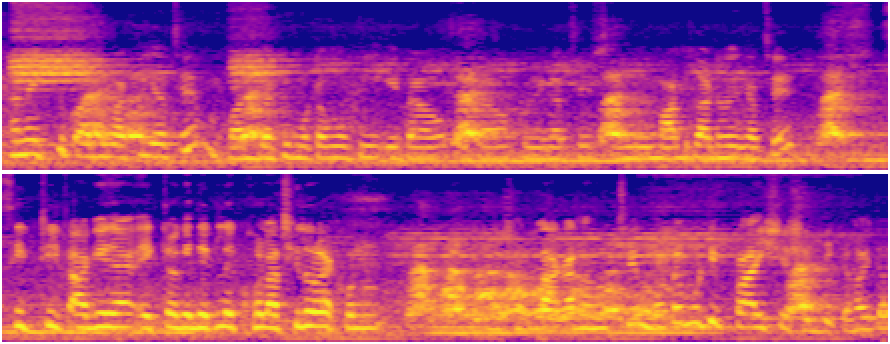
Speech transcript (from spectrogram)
এখানে একটু কাজ বাকি আছে। বাদ বাকি মোটামুটি এটাও ওটাও হয়ে গেছে। সামনে মাঠ গার্ড হয়ে গেছে। সিটটি আগে একটু আগে দেখলে খোলা ছিল, এখন সব লাগানো হচ্ছে। মোটামুটি প্রায় শেষের দিকে, হয়তো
